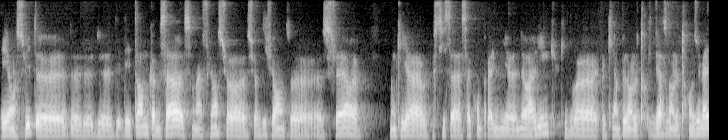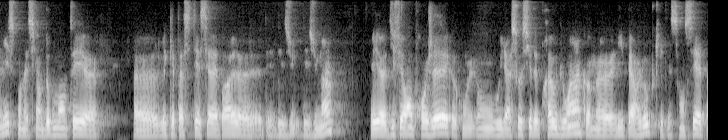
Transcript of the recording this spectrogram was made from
Et ensuite, d'étendre comme ça son influence sur différentes sphères donc il y a aussi sa, compagnie euh, Neuralink qui, doit, qui est un peu dans le, verse dans le transhumanisme en essayant d'augmenter euh, euh, les capacités cérébrales des, humains. Et différents projets où il est associé de près ou de loin, comme l'Hyperloop, qui était censé être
